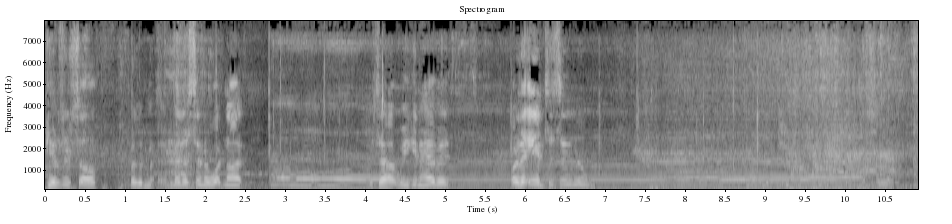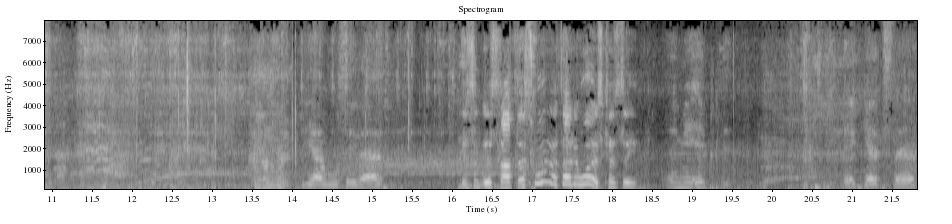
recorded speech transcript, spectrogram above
gives herself for the medicine or whatnot? Uh, What's that? We can have it? Or the antizin or- Uh, sure. yeah, we'll say that. Isn't it's not this one? I thought it was because they. I mean, it, it it gets there.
